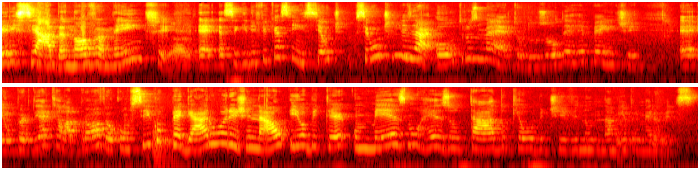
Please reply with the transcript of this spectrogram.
periciada novamente, Claro. é, é, significa assim, se eu, se eu utilizar outros métodos ou de repente é, eu perder aquela prova, eu consigo pegar o original e obter o mesmo resultado que eu obtive no- na minha primeira vez.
